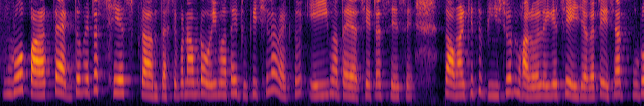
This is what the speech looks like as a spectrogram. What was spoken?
পুরো পার্কটা একদম এটা শেষ প্রান্ত আছে মানে আমরা ওই মাথায় ঢুকেছিলাম, একদম এই মাথায় আছে এটা শেষে। তো আমার কিন্তু ভীষণ ভালো লেগেছে এই জায়গাটা এসে, আর পুরো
